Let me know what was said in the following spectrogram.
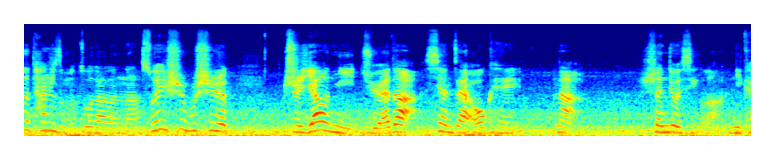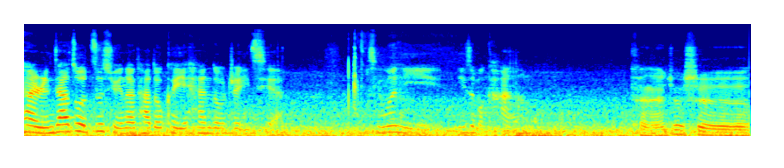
那他是怎么做到的呢？所以是不是只要你觉得现在 OK，那生就行了？你看人家做咨询的，他都可以 handle 这一切，请问你你怎么看呢？可能就是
